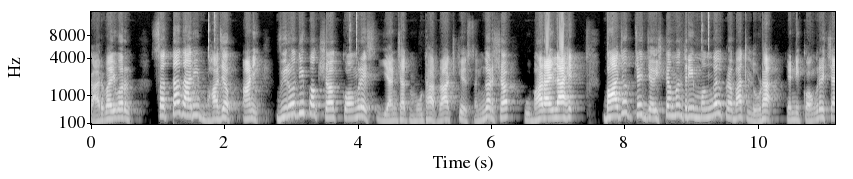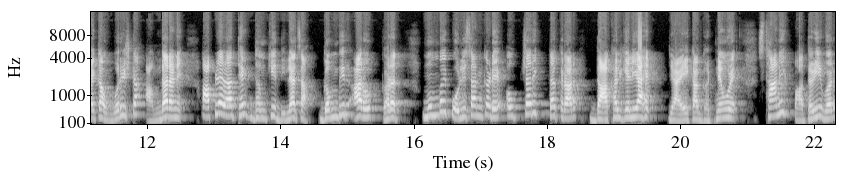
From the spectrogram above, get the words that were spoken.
कारवाईवरून सत्ताधारी भाजप आणि विरोधी पक्ष काँग्रेस यांच्यात मोठा राजकीय संघर्ष उभा राहिला आहे. भाजपचे ज्येष्ठ मंत्री मंगल प्रभात लोढा यांनी काँग्रेसच्या एका वरिष्ठ आमदाराने आपल्याला थेट धमकी दिल्याचा गंभीर आरोप करत मुंबई पोलिसांकडे औपचारिक तक्रार दाखल केली आहे. या एका घटनेमुळे स्थानिक पातळीवर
